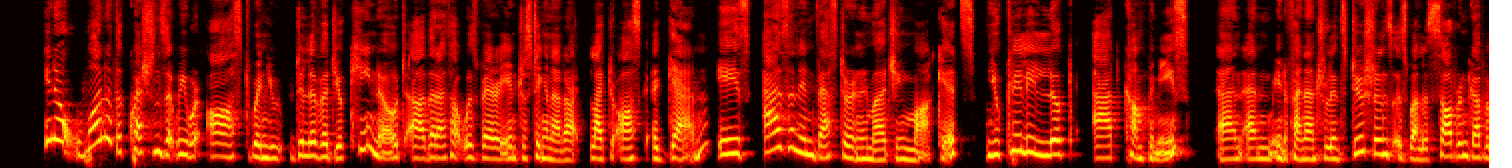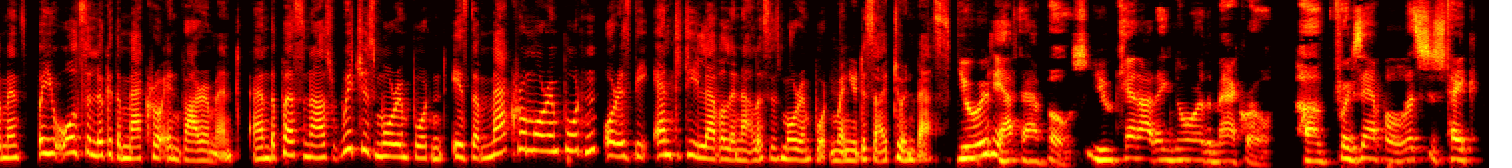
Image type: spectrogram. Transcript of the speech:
You know, one of the questions that we were asked when you delivered your keynote uh, that I thought was very interesting and I'd like to ask again is as an investor in emerging markets, you clearly look at companies and, and you know, financial institutions as well as sovereign governments, but you also look at the macro environment. And the person asked, which is more important? Is the macro more important or is the entity level analysis more important when you decide to invest? You really have to have both. You cannot ignore the macro. Uh, for example, let's just take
